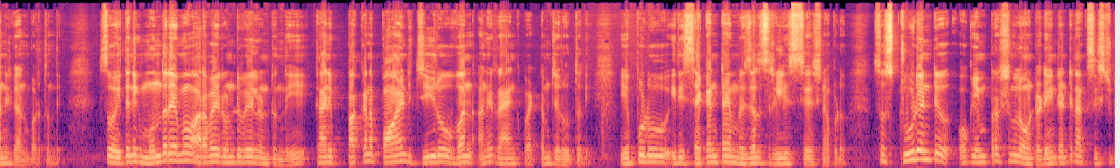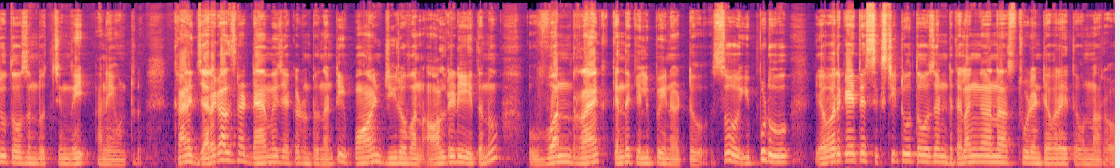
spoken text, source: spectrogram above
అని కనబడుతుంది. సో ఇతనికి ముందరేమో అరవై రెండు వేలు ఉంటుంది కానీ పక్కన పాయింట్ జీరో వన్ అని ర్యాంక్ పెట్టడం జరుగుతుంది. ఎప్పుడు? ఇది సెకండ్ టైం రిజల్ట్స్ రిలీజ్ చేసినప్పుడు. సో స్టూడెంట్ ఒక ఇంప్రెషన్లో ఉంటాడు. ఏంటంటే నాకు సిక్స్టీ టూ థౌసండ్ వచ్చింది అనే ఉంటాడు. కానీ జరగాల్సిన డ్యామేజ్ ఎక్కడ ఉంటుందంటే ఈ పాయింట్ జీరో వన్ ఆల్రెడీ ఇతను వన్ ర్యాంక్ కిందకి వెళ్ళిపోయినట్టు. సో ఇప్పుడు ఎవరికైతే sixty two thousand Telangana student ఎవరైతే ఉన్నారో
